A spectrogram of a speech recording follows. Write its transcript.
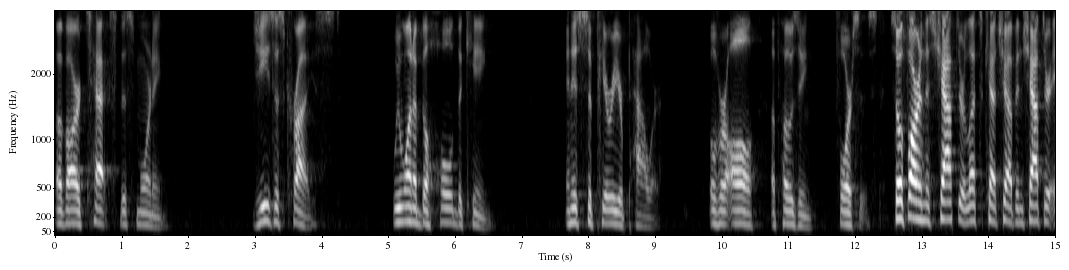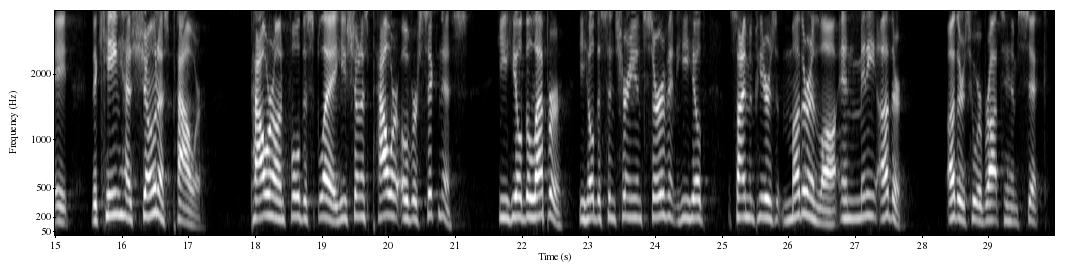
of our text this morning Jesus Christ. We want to behold the King and his superior power over all opposing forces. So far in this chapter, let's catch up. In chapter 8, the King has shown us power, power on full display. He's shown us power over sickness. He healed the leper, he healed the centurion's servant, he healed Simon Peter's mother in law, and many other, others who were brought to him sick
